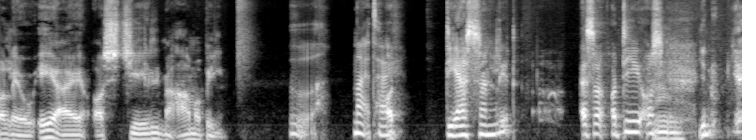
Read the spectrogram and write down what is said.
at lave AI og stjæle med arme og ben. Uh, nej tak. Og det er sådan lidt... Altså, og det er også... Mm. Jeg, jeg,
